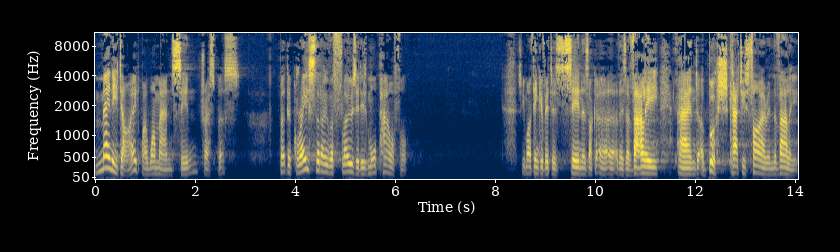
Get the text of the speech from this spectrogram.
Many died by one man's sin, trespass, but the grace that overflows it is more powerful. So you might think of it as sin as like a, a, there's a valley and a bush catches fire in the valley.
